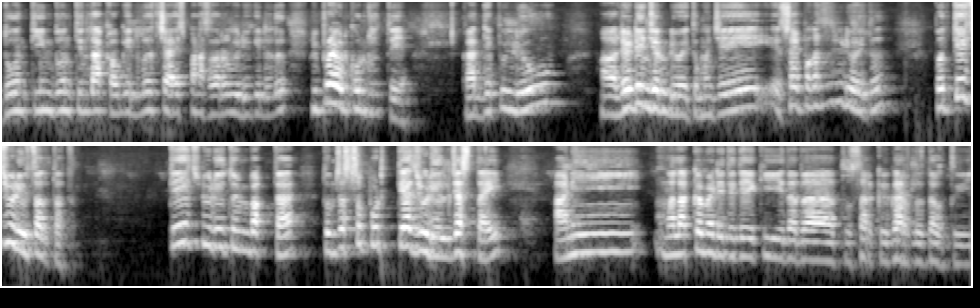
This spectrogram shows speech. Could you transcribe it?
दोन तीन दोन तीन लाखावर गेलेलं चाळीस पन्नास हजार व्हिडिओ केलेलं. मी प्रायव्हेट करून ठेवतो या. कारण ते व्हिडिओ लय डेंजर व्हिडिओ येतं म्हणजे स्वयंपाकाचाच व्हिडिओ येतं पण तेच व्हिडिओ चालतात. तेच व्हिडिओ तुम्ही बघता तुमचा सपोर्ट त्याच व्हिडिओला जास्त आहे. आणि मला कमेंट येते की दादा तू सारखं घरातलं दाखवतोय.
